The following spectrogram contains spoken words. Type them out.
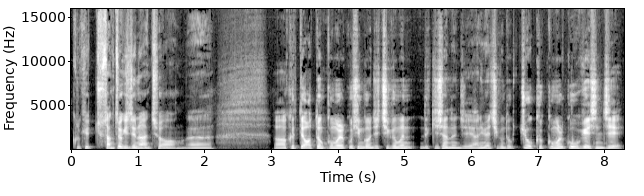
그렇게 추상적이지는 않죠. 예. 어, 그때 어떤 꿈을 꾸신 건지 지금은 느끼셨는지 아니면 지금도 쭉 그 꿈을 꾸고 계신지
